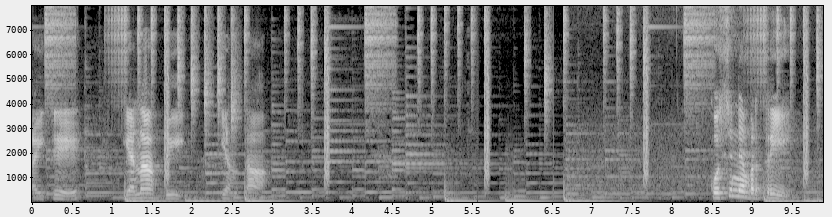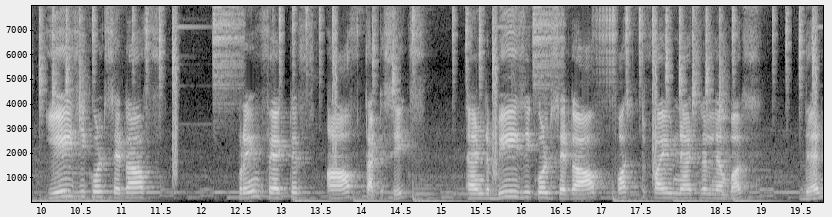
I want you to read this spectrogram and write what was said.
అయితే ఎన్ ఆఫ్ బి ఎంత question number three A is equal set of prime factors of thirty six and B is equal set of first five natural numbers then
